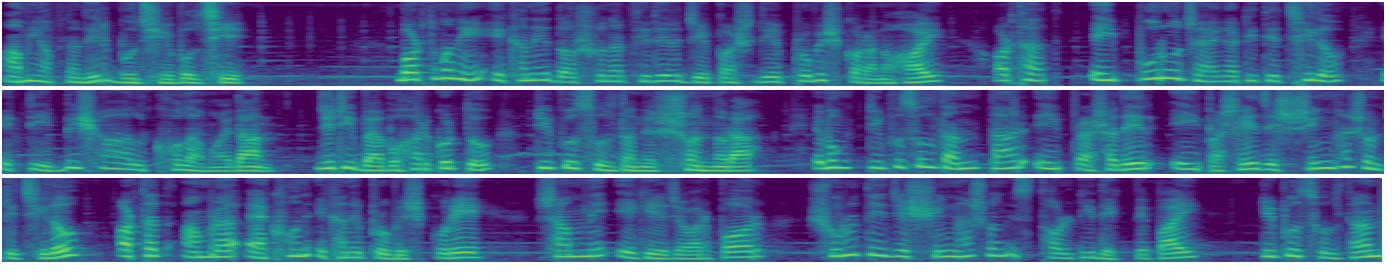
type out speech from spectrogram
আমি আপনাদের বুঝিয়ে বলছি। বর্তমানে এখানে দর্শনার্থীদের যে পাশ দিয়ে প্রবেশ করানো হয়, অর্থাৎ এই পুরো জায়গাটিতে ছিল একটি বিশাল খোলা ময়দান, যেটি ব্যবহার করত টিপু সুলতানের সৈন্যরা। এবং টিপু সুলতান তার এই প্রাসাদের এই পাশে যে সিংহাসনটি ছিল অর্থাৎ আমরা এখন এখানে প্রবেশ করে সামনে এগিয়ে যাওয়ার পর শুরুতেই যে সিংহাসন স্থলটি দেখতে পাই, টিপু সুলতান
